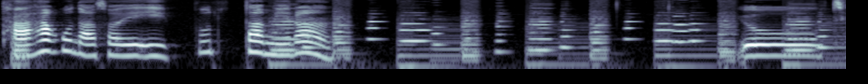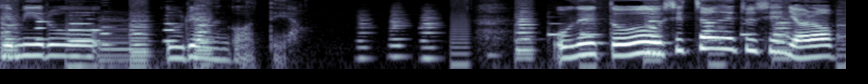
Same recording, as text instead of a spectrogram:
다 하고 나서의 이 뿌듯함이란 요 재미로 요리하는 것 같아요. 오늘도 시청해주신 여러분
